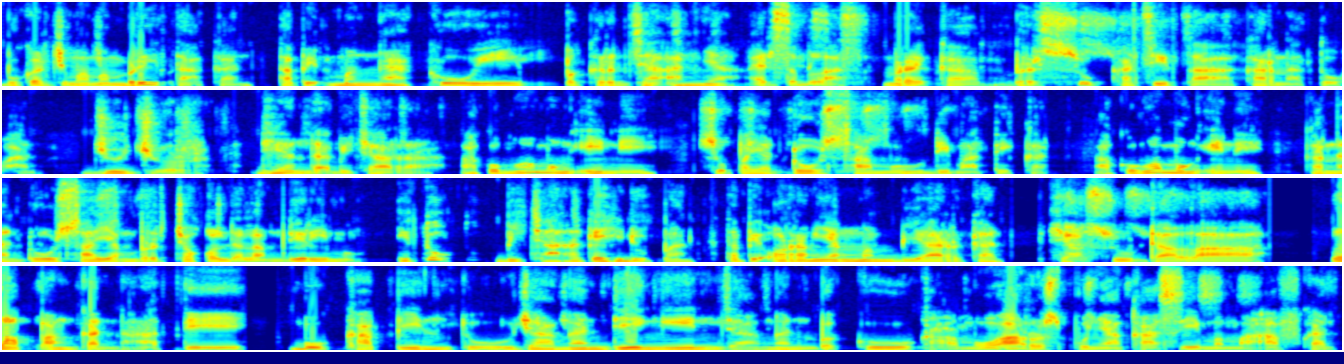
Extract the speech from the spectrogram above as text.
bukan cuma memberitakan, tapi mengakui pekerjaannya. Ayat 11, mereka bersuka cita karena Tuhan. Jujur, dia tidak bicara, aku ngomong ini supaya dosamu dimatikan. Aku ngomong ini karena dosa yang bercokol dalam dirimu. Itu bicara kehidupan. Tapi orang yang membiarkan, ya sudahlah, lapangkan hati, Buka pintu, jangan dingin, jangan beku. Kamu harus punya kasih memaafkan.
